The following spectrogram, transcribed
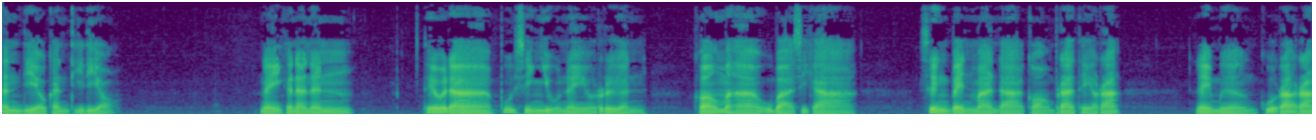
อันเดียวกันทีเดียว ในขณะนั้น เทวดาผู้สิงอยู่ในเรือนของมหาอุบาสิกา ซึ่งเป็นมารดาของพระเถระ ในเมืองกุระระ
